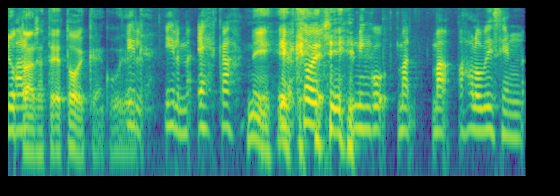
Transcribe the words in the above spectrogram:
jotain Al- sä teet oikein il, kuitenkin. ilme, ehkä. Niin, Il, ehkä, toi, niin. niin kuin, mä, mä haluaisin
